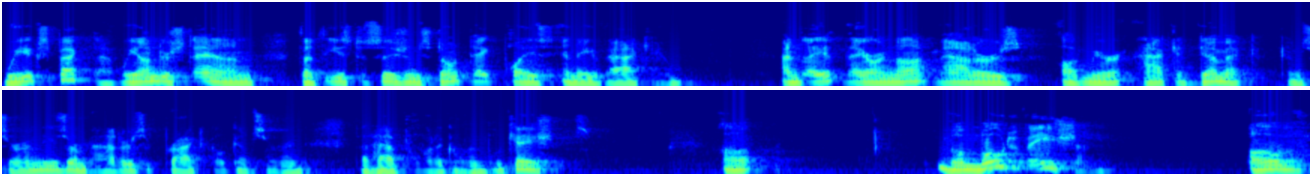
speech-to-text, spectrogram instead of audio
We expect that. We understand that these decisions don't take place in a vacuum, and they, they are not matters of mere academic concern. These are matters of practical concern that have political implications. Uh, the motivation of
